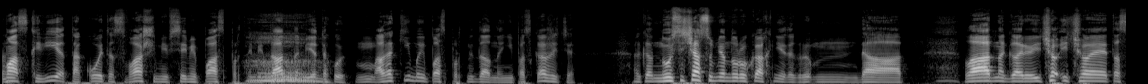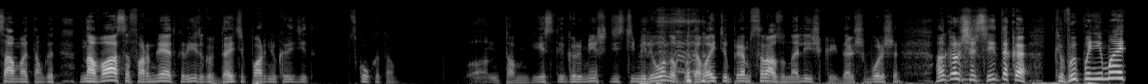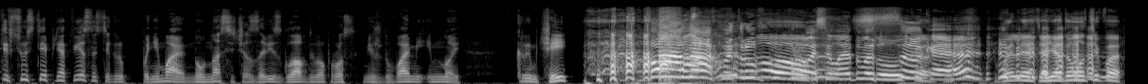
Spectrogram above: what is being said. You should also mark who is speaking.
Speaker 1: в Москве такой-то с вашими всеми паспортными данными. Я такой, «М, а какие мои паспортные данные, не подскажете? Ну, сейчас у меня на руках нет. Я говорю, «М, да. Ладно, говорю, и что и чё это самое там? Говорит, на вас оформляет кредит. Я говорю, дайте парню кредит. Сколько там? Он там, если, говорю, меньше 10 миллионов, вы давайте прям сразу наличкой, дальше больше. Она, короче, сидит такая, вы понимаете всю степень ответственности? Я говорю, понимаю, но у нас сейчас завис главный вопрос между вами и мной. Крым чей? Ба, нахуй трубку бросила! Я думаю,
Speaker 2: сука.
Speaker 1: сука! а!»
Speaker 2: Блять, а я думал, типа,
